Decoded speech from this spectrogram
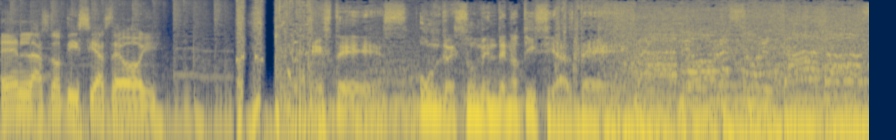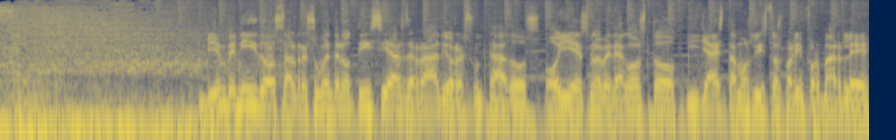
en las noticias de hoy. Este es un resumen de noticias de Radio Resultados. Bienvenidos al resumen de noticias de Radio Resultados. Hoy es 9 de agosto y ya estamos listos para informarle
